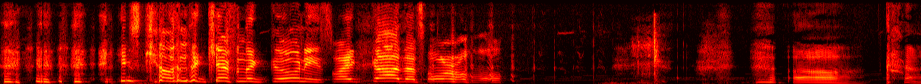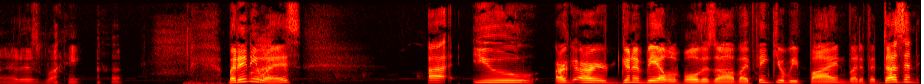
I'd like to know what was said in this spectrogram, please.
He's killing the kid from the Goonies. My God, that's horrible. Oh, that is funny. but anyways, uh, you are are gonna be able to pull this off. I think you'll be fine. But if it doesn't,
